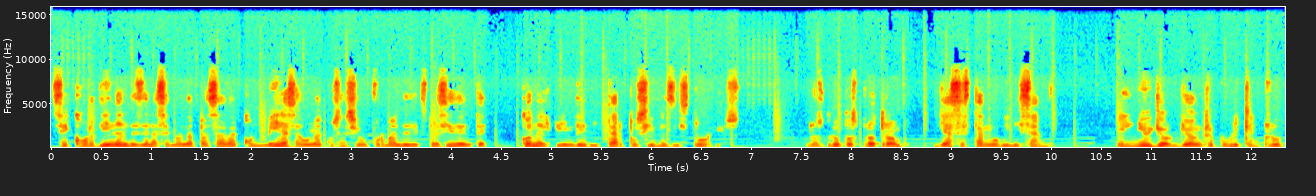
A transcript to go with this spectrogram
se coordinan desde la semana pasada con miras a una acusación formal del expresidente con el fin de evitar posibles disturbios. Los grupos pro-Trump ya se están movilizando. El New York Young Republican Club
